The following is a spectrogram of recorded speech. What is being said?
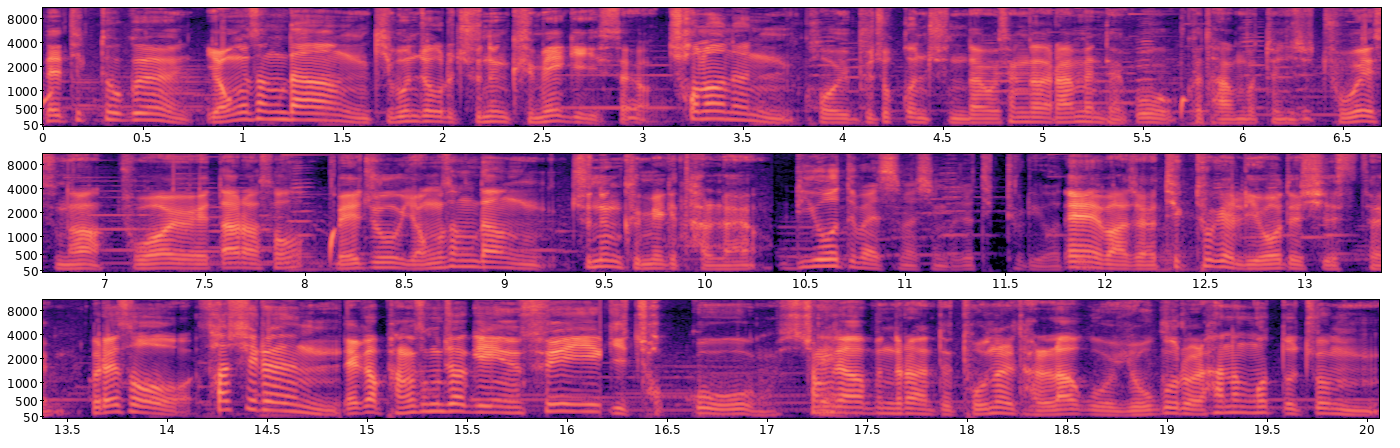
근데 틱톡은 영상당 기본적으로 주는 금액이 있어요. 천 원은 거의 무조건 준다고 생각을 하면 되고 그 다음부터 이제 조회수나 좋아요에 따라서 매주 영상당 주는 금액이 달라요. 리워드 말씀하신 거죠, 틱톡 리워드? 네 맞아요. 틱톡의 리워드 시스템. 그래서 사실은 내가 방송적인 수익이 적고 시청자분들한테 돈을 달라고 요구를 하는 것도 좀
